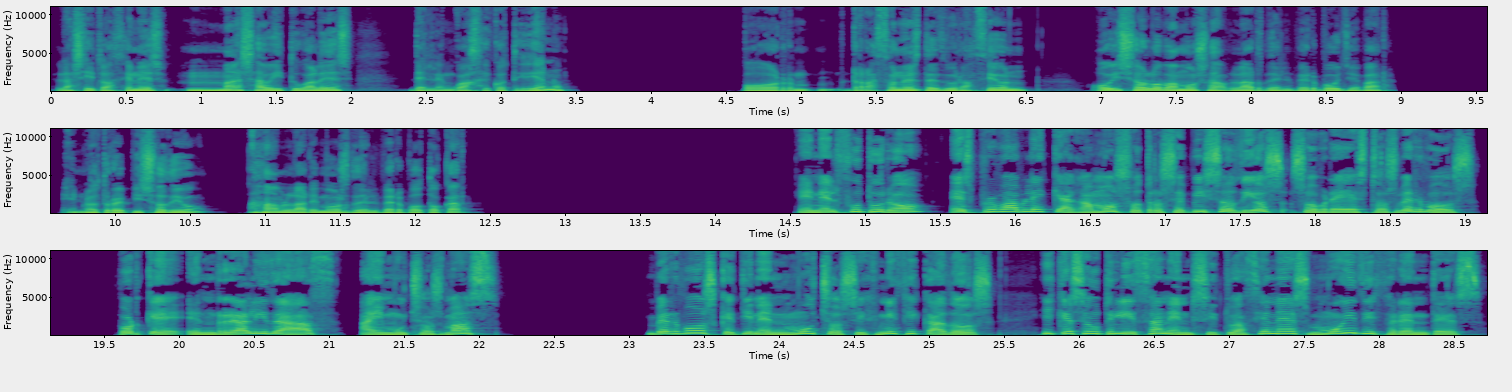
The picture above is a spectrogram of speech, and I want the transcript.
las situaciones más habituales del lenguaje cotidiano. Por razones de duración, hoy solo vamos a hablar del verbo llevar. En otro episodio hablaremos del verbo tocar. En el futuro es probable que hagamos otros episodios sobre estos verbos, porque en realidad hay muchos más. Verbos que tienen muchos significados y que se utilizan en situaciones muy diferentes.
